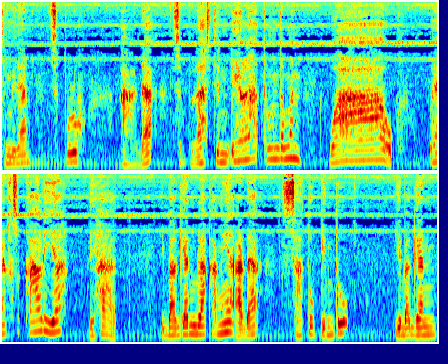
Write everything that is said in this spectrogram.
9, 10. Ada 11 jendela teman-teman. Wow, banyak sekali ya. Lihat, di bagian belakangnya ada satu pintu. Di bagian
